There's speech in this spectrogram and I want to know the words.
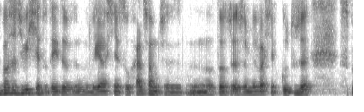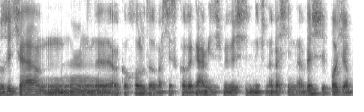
bo rzeczywiście tutaj wyjaśnię słuchaczom, że, no, to, że, że my właśnie w kulturze spożycia mm, alkoholu, to właśnie z kolegami żeśmy wyszli już na, właśnie na wyższy poziom,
